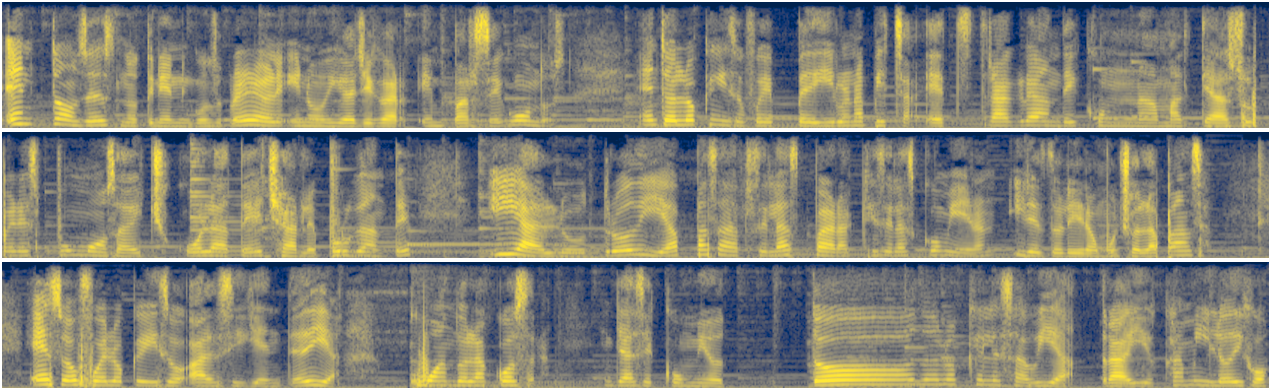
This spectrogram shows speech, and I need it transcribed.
Entonces no tenía ningún superhéroe y no iba a llegar en par segundos. Entonces lo que hizo fue pedir una pizza extra grande con una malteada súper espumosa de chocolate, echarle purgante y al otro día pasárselas para que se las comieran y les doliera mucho la panza. Eso fue lo que hizo al siguiente día, cuando la costra ya se comió todo lo que les había traído Camilo, dijo,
